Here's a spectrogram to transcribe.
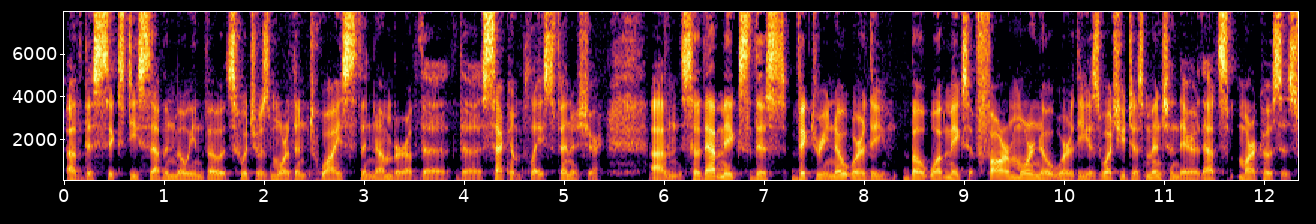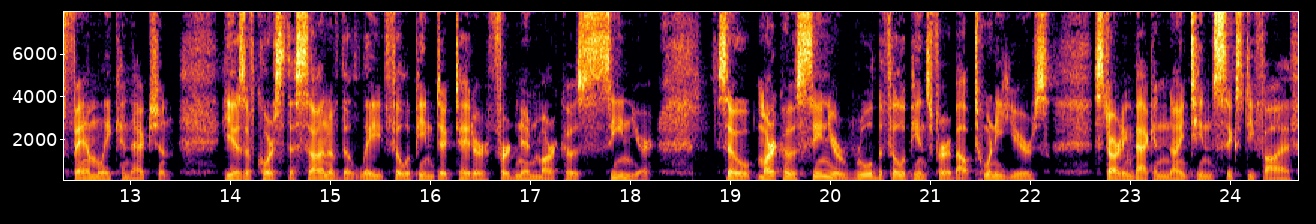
of the 67 million votes, which was more than twice the number of the, the second place finisher. Um, so that makes this victory noteworthy. But what makes it far more noteworthy is what you just mentioned there. That's Marcos's family connection. He is, of course, the son of the late Philippine dictator Ferdinand Marcos Sr. So, Marcos Sr. ruled the Philippines for about 20 years, starting back in 1965.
